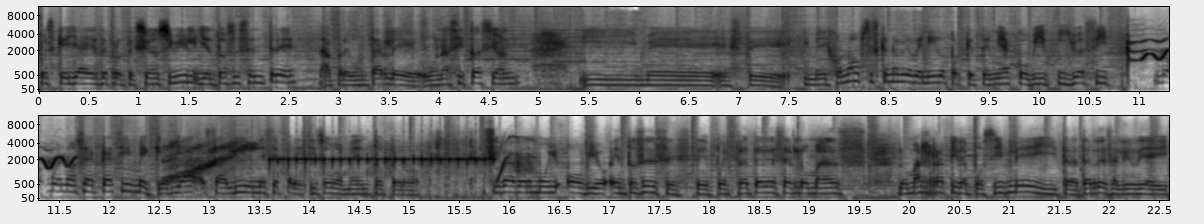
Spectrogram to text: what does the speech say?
pues que ella es de protección civil y entonces entré a preguntarle una situación y me, este, y me dijo, no, pues es que no había venido porque tenía COVID y yo así, o sea, casi me quería salir en ese preciso momento, pero sí va a ver muy obvio. Entonces, este, pues traté de ser lo más, lo más rápida posible y tratar de salir de ahí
